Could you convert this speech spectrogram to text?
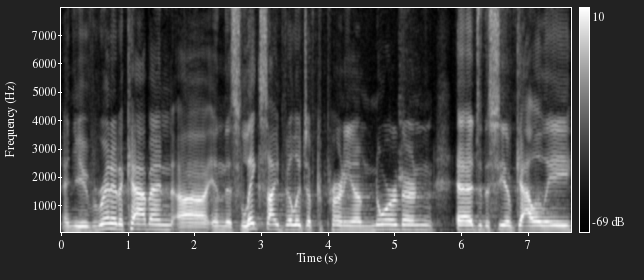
and you've rented a cabin uh, in this lakeside village of Capernaum, northern edge of the Sea of Galilee.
